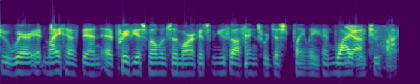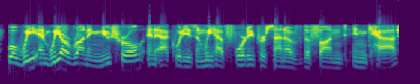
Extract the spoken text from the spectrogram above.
to where it might have been at previous moments in the markets when you thought things were just plainly and widely Yeah. too high? Well, we and we are running neutral in equities, and we have 40% of the fund in cash.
